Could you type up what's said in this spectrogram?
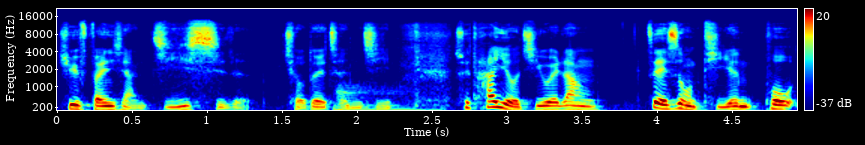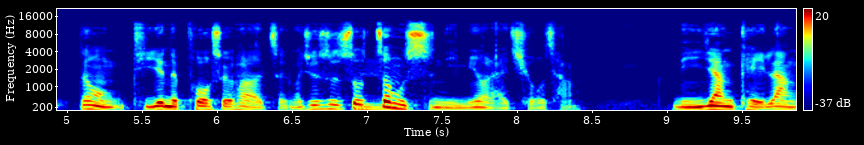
去分享即时的球队成绩，所以他有机会让这也是种体验破那种体验的破碎化的整个，就是说，纵使你没有来球场，你一样可以让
